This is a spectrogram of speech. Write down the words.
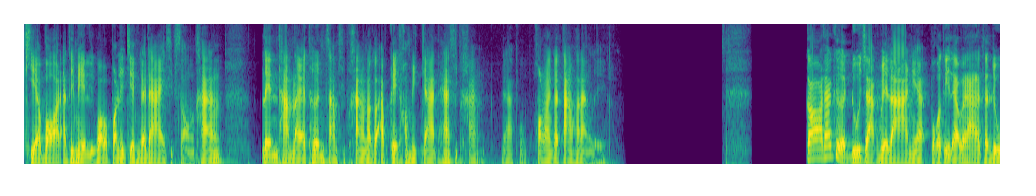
เคลียร์บอสอัลติเมทหรือว่าบอลลิเจนก็ได้ 12 ครั้ง เล่นทำไลท์เทิร์น30 ครั้ง แล้วก็อัปเกรดคอมิกการ์ด50 ครั้งนะครับผมของร้านก็ตามข้างหลังเลย ก็ถ้าเกิดดูจากเวลาเนี่ย ปกติแล้วเวลาเราจะดู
